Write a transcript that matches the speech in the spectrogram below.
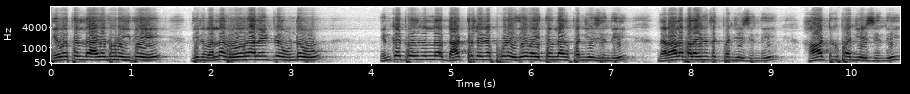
దేవతలు తాగేది కూడా ఇదే. దీనివల్ల రోగాలంటివి ఉండవు. వెనకటి రోజుల్లో డాక్టర్ లేనప్పుడు కూడా ఇదే వైద్యంలాగా పనిచేసింది. నరాల బలహీనతకు పనిచేసింది. హార్ట్కు పనిచేసింది.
